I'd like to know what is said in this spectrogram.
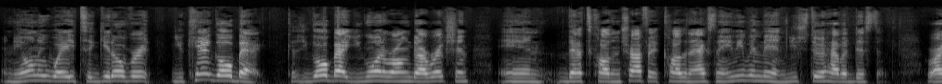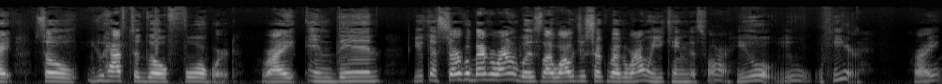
And the only way to get over it, you can't go back because you go back, you go in the wrong direction, and that's causing traffic, causing an accident. And even then, you still have a distance, right? So you have to go forward, right? And then you can circle back around, but it's like, why would you circle back around when you came this far? You you here, right?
